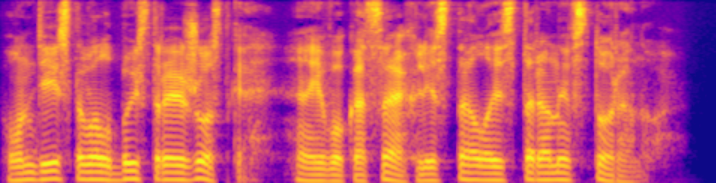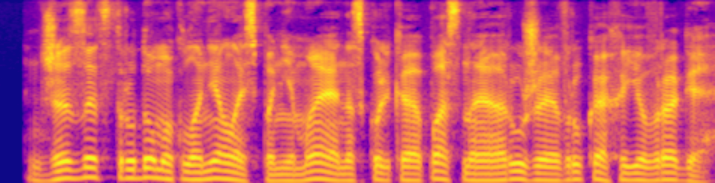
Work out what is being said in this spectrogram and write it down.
Он действовал быстро и жестко, а его коса хлестала из стороны в сторону. Джазет с трудом уклонялась, понимая, насколько опасное оружие в руках ее врага.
